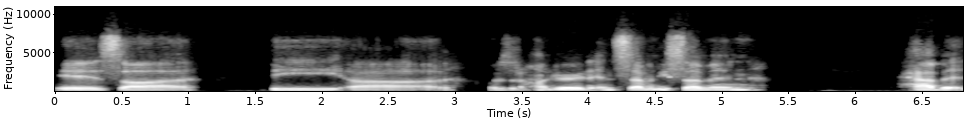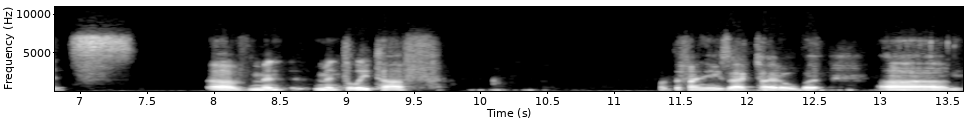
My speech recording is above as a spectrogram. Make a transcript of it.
is uh, the uh, what is it 177 habits of men- mentally tough. I'll have to find the exact title, but um,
